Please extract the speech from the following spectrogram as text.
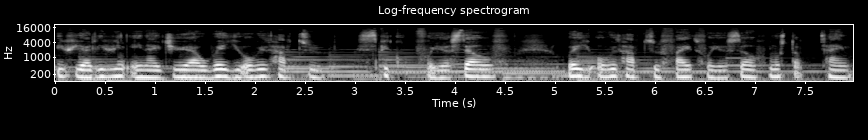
if you are living in Nigeria where you always have to speak up for yourself, where you always have to fight for yourself most of the time,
